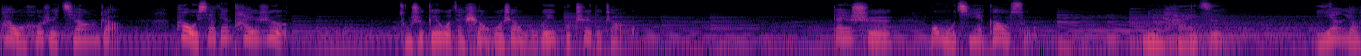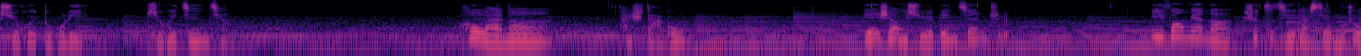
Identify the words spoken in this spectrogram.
怕我喝水呛着，怕我夏天太热，总是给我在生活上无微不至的照顾。但是我母亲也告诉我，女孩子一样要学会独立，学会坚强。后来呢？开始打工，边上学边兼职。一方面呢是自己有点闲不住，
